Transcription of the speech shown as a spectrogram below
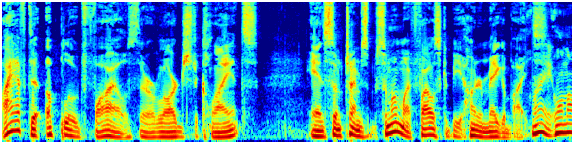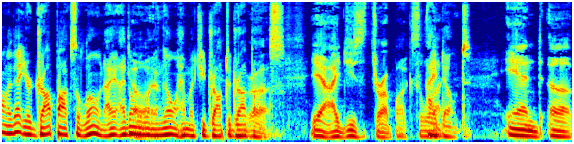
I have to upload files that are large to clients." And sometimes some of my files could be 100 megabytes. Right. Well, not only that, your Dropbox alone. I, I don't Oh, want to know how much you drop to Dropbox. Yeah, I use Dropbox a lot. I don't. And uh,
